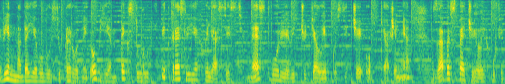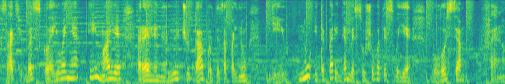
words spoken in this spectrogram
Він надає волоссю природний об'єм, текстуру і підкреслює хвилястість, не створює відчуття липкості чи обтяження, забезпечує легку фіксацію без склеювання і має регенеруючу та протизапальну дію. Ну і тепер йдемо висушувати своє волосся феном.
